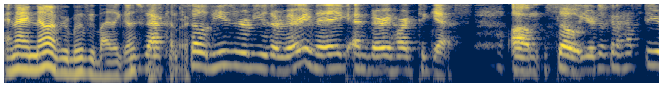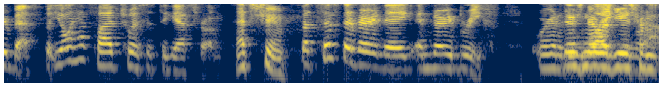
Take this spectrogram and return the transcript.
And I know every movie by the Ghostface Exactly. So these reviews are very vague and very hard to guess. Um, so you're just gonna have to do your best, but you only have five choices to guess from. That's true. But since they're very vague and very brief, we're gonna. There's do no reviews from round.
